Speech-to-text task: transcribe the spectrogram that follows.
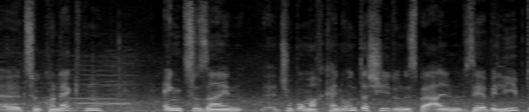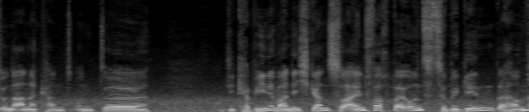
äh, zu connecten eng zu sein. Chupo macht keinen Unterschied und ist bei allen sehr beliebt und anerkannt. Und äh, die Kabine war nicht ganz so einfach bei uns zu Beginn. Da haben,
